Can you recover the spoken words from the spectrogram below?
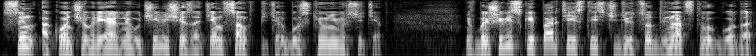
Сын окончил реальное училище, затем Санкт-Петербургский университет. В большевистской партии с 1912 года,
